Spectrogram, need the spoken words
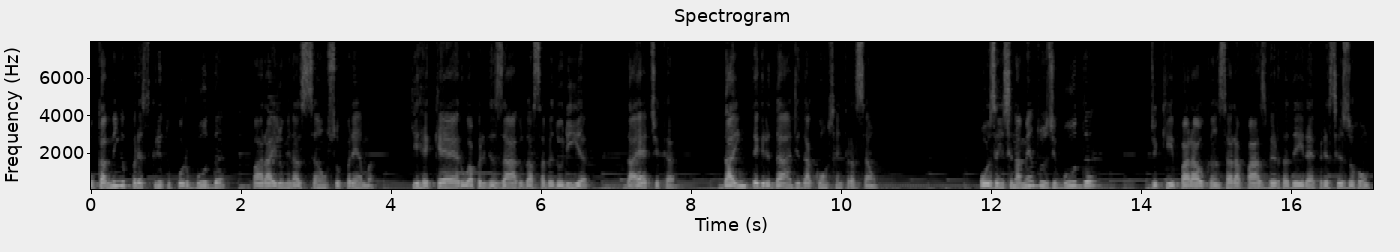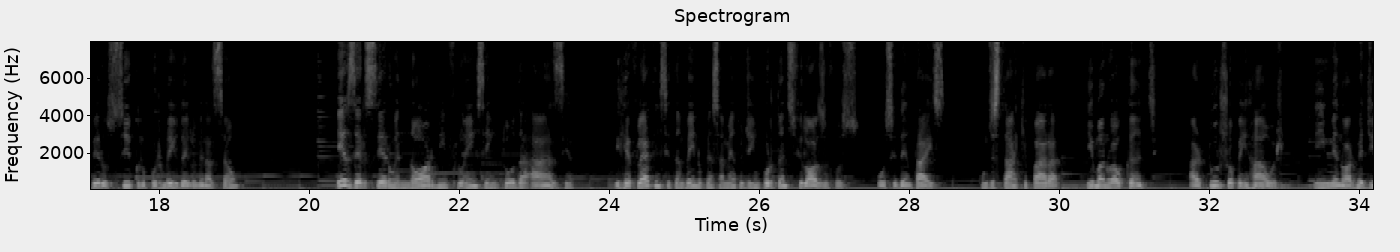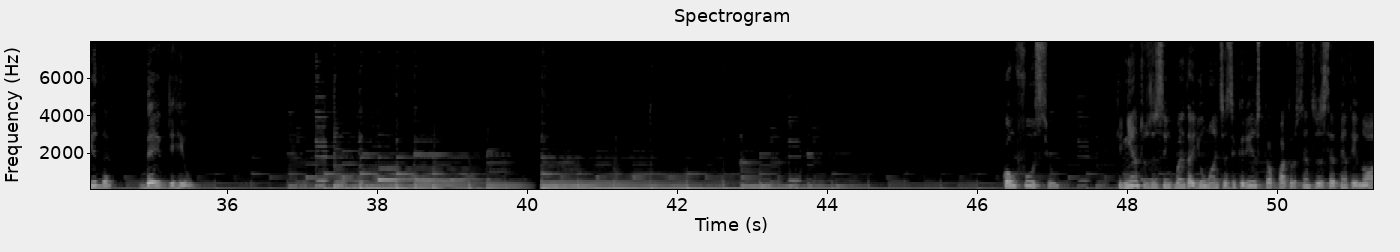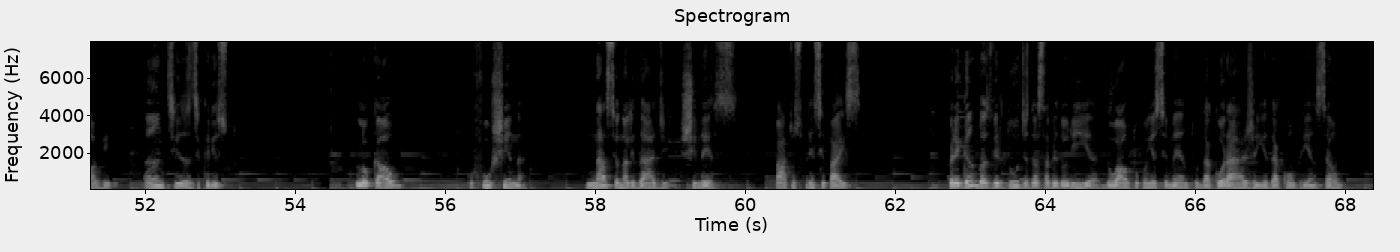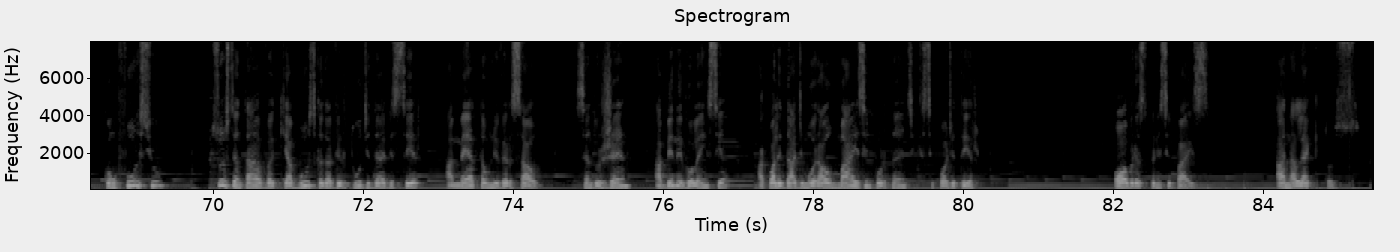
o caminho prescrito por Buda para a iluminação suprema que requer o aprendizado da sabedoria, da ética, da integridade e da concentração. Os ensinamentos de Buda, de que para alcançar a paz verdadeira é preciso romper o ciclo por meio da iluminação, exerceram enorme influência em toda a Ásia e refletem-se também no pensamento de importantes filósofos ocidentais, com destaque para Immanuel Kant, Arthur Schopenhauer, e, em menor medida, David Hume. Confúcio, 551 a.C. a 479 a.C. Local: Kufu, China. Nacionalidade: chinês. Fatos principais: pregando as virtudes da sabedoria, do autoconhecimento, da coragem e da compreensão, Confúcio sustentava que a busca da virtude deve ser a meta universal, sendo Gen, a benevolência, a qualidade moral mais importante que se pode ter. Obras principais: Analectos,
